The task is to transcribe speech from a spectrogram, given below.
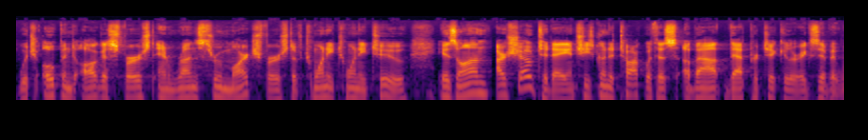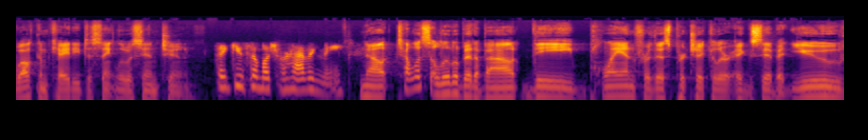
which opened August 1st and runs through March 1st of 2022, is on our show today, and she's going to talk with us about that particular exhibit. Welcome, Katie, to St. Louis in Tune. Thank you so much for having me. Now, tell us a little bit about the plan for this particular exhibit. You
